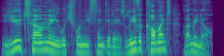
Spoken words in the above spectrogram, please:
You tell me which one you think it is. Leave a comment. Let me know.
